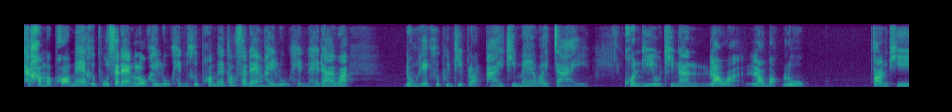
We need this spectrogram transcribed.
ถ้าคำว่าพ่อแม่คือผู้แสดงโลกให้ลูกเห็น คือพ่อแม่ต้องแสดงให้ลูกเห็นให้ได้ว่า โรงเรียนคือพื้นที่ปลอดภัยที่แม่ไว้ใจ คนที่อยู่ที่นั่นเราอะเราบอกลูกตอนที่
